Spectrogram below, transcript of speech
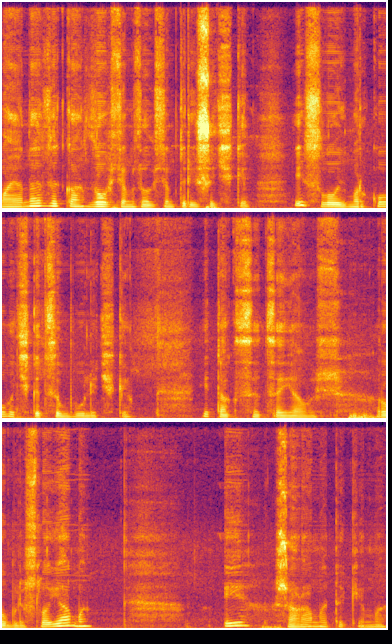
Майонезика зовсім-зовсім трішечки. І слой морковочки, цибулечки. І так все це я ось роблю слоями і шарами такими.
